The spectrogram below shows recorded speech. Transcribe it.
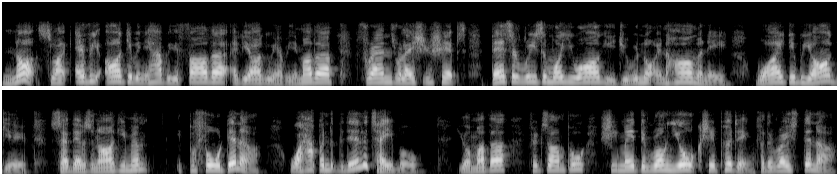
knots. Like every argument you have with your father, every argument you have with your mother, friends, relationships, there's a reason why you argued. You were not in harmony. Why did we argue? So there was an argument before dinner. What happened at the dinner table? Your mother, for example, she made the wrong Yorkshire pudding for the roast dinner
